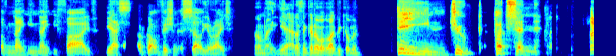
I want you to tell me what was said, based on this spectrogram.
of 1995, Yes. I've got a vision to sell you, right? Oh my yeah, I think I know what might be coming. Dean Duke Hudson.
